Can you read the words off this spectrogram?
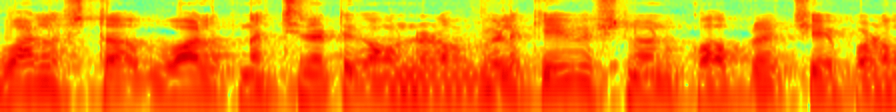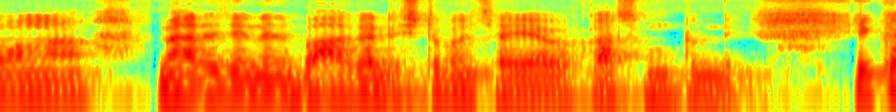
వాళ్ళ స్టా వాళ్ళకి నచ్చినట్టుగా ఉండడం వీళ్ళకి ఏ విషయంలోనూ కోఆపరేట్ చేయకపోవడం వలన మ్యారేజ్ అనేది బాగా డిస్టర్బెన్స్ అయ్యే అవకాశం ఉంటుంది. ఇక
